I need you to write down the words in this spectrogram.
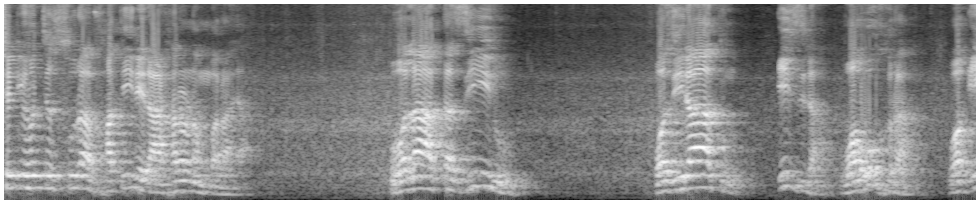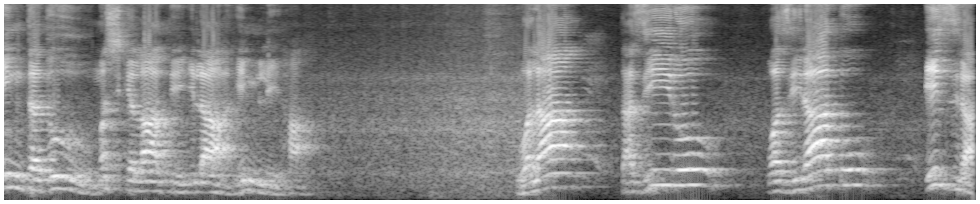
সেটি হচ্ছে সুরা ফাতিরের আঠারো নম্বর আয়া ওয়ালা তাজিরু ওয়াজিরাতু ইজরা ওয়া উখরা ওয়া ইন তাদু মুশকিলাতি ইলা হিমলিহা। ওয়ালা তাজিরু ওয়াজিরাতু ইজরা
